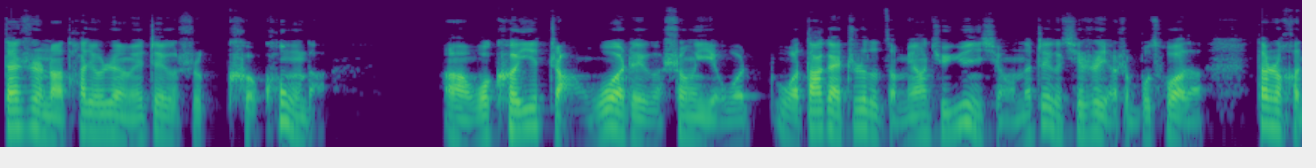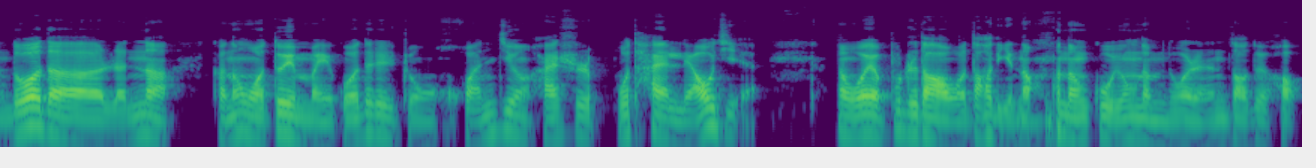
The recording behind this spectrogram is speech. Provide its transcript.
但是呢，他就认为这个是可控的，啊，我可以掌握这个生意，我我大概知道怎么样去运行，那这个其实也是不错的。但是很多的人呢。可能我对美国的这种环境还是不太了解，那我也不知道我到底能不能雇佣那么多人到最后，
